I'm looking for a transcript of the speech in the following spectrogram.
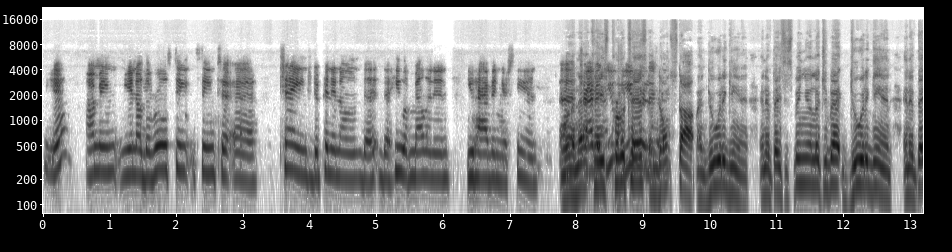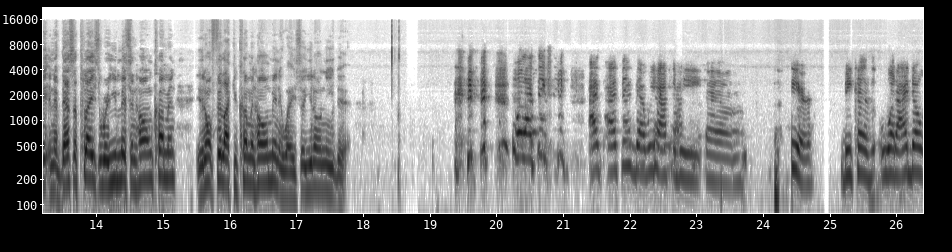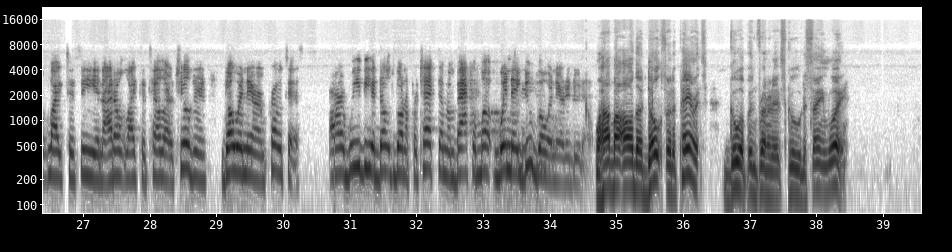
Yeah. I mean, you know, the rules seem seem to uh change depending on the the hue of melanin you have in your skin. Well, Uh, in that Travis, case, you, you protest and don't stop and do it again. And if they suspend you and let you back, do it again. And if they and if that's a place where you're missing homecoming, you don't feel like you're coming home anyway, so you don't need that. well, I think I, I think that we have to be um, clear because what I don't like to see, and I don't like to tell our children, go in there and protest. Are we the adults going to protect them and back them up when they do go in there to do that? Well, how about all the adults or the parents go up in front of that school the same way?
